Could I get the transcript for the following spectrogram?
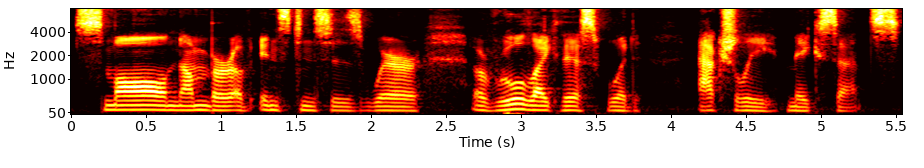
small number of instances where a rule like this would actually make sense.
